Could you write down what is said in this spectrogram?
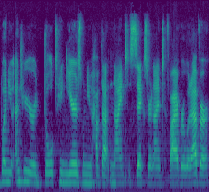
when you enter your adulting years, when you have that nine to six or nine to five or whatever,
